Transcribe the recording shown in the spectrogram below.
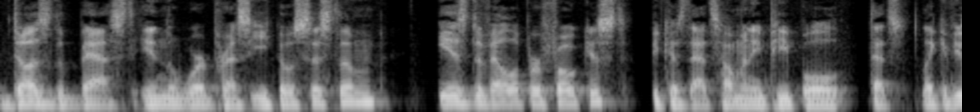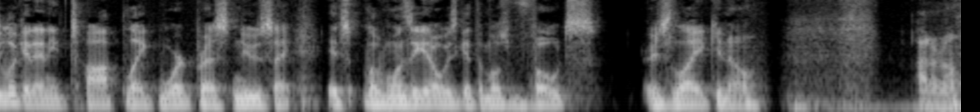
does the best in the WordPress ecosystem is developer focused because that's how many people that's like if you look at any top like WordPress news site, it's the ones that always get the most votes is like, you know, I don't know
